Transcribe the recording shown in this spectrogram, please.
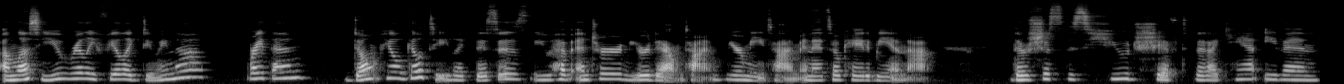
unless you really feel like doing that right then, don't feel guilty. Like, this is, you have entered your downtime, your me time, and it's okay to be in that. There's just this huge shift that I can't even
